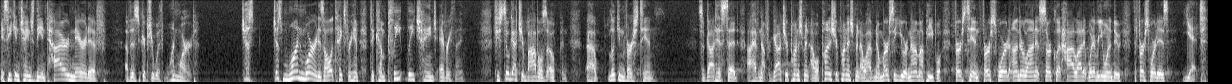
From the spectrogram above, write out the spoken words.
is He can change the entire narrative of this scripture with one word. Just, just one word is all it takes for Him to completely change everything. If you still got your Bibles open, uh, look in verse 10. So God has said, I have not forgot your punishment. I will punish your punishment. I will have no mercy. You are not my people. Verse 10, first word, underline it, circle it, highlight it, whatever you want to do. The first word is yet.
